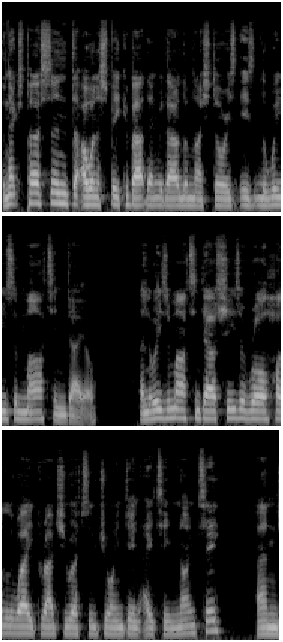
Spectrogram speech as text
The next person that I want to speak about then with our alumni stories is Louisa Martindale. And Louisa Martindale, she's a Royal Holloway graduate who joined in 1890 and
